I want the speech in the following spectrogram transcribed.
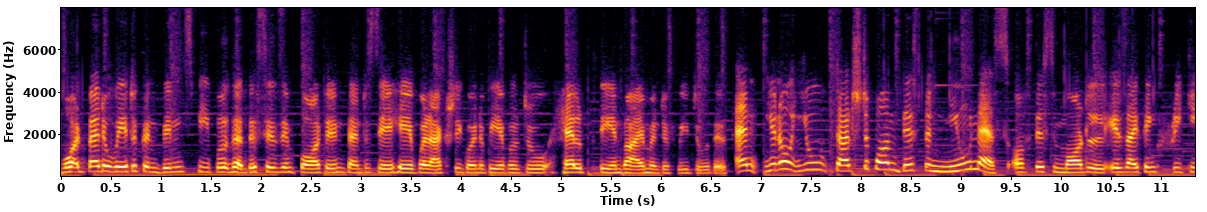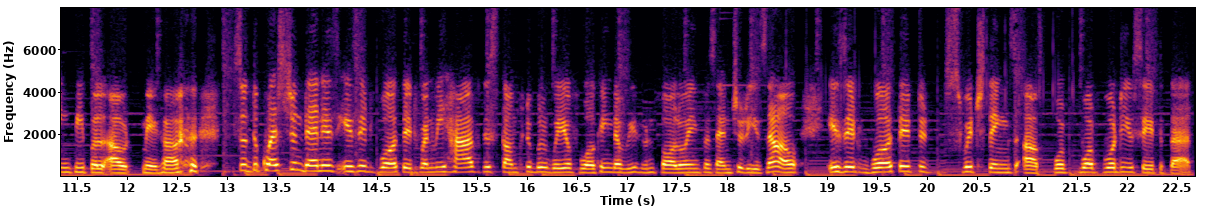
what better way to convince people that this is important than to say, hey, we're actually going to be able to help the environment if we do this. And, you know, you touched upon this, the newness of this model is, I think, freaking people out, Megha. so the question then is, is it worth it when we have this comfortable way of working that we've been following for centuries now? Is it worth it to switch things up? What, what, what do you say to that?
